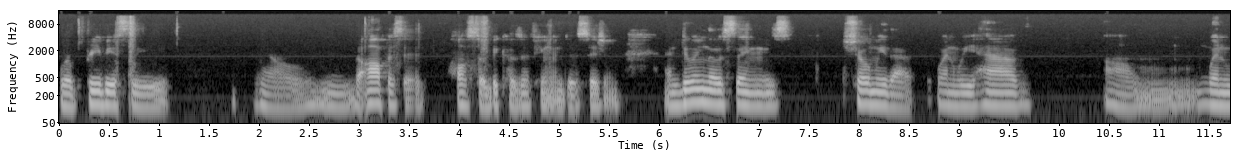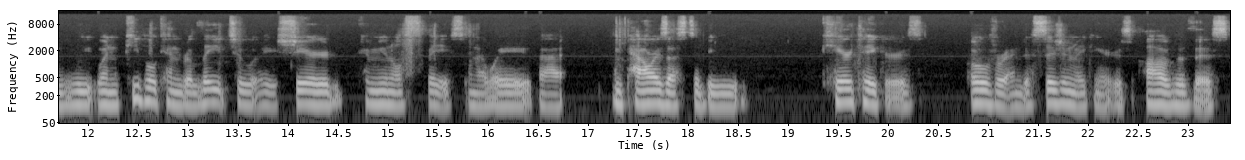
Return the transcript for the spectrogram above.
were previously you know the opposite also because of human decision. And doing those things show me that when we have um, when we when people can relate to a shared communal space in a way that empowers us to be caretakers over and decision makers of this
